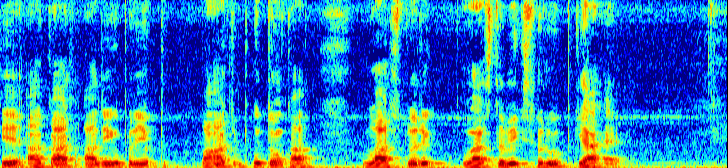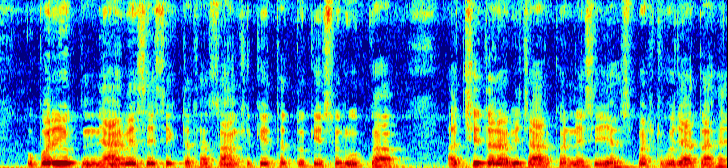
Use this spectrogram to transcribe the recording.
के आकाश आदि उपयुक्त पाँच भूतों का वास्तविक वास्तविक स्वरूप क्या है? उपर्युक्त न्याय वैशेषिक तथा सांख्य के तत्व के स्वरूप का अच्छी तरह विचार करने से यह स्पष्ट हो जाता है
